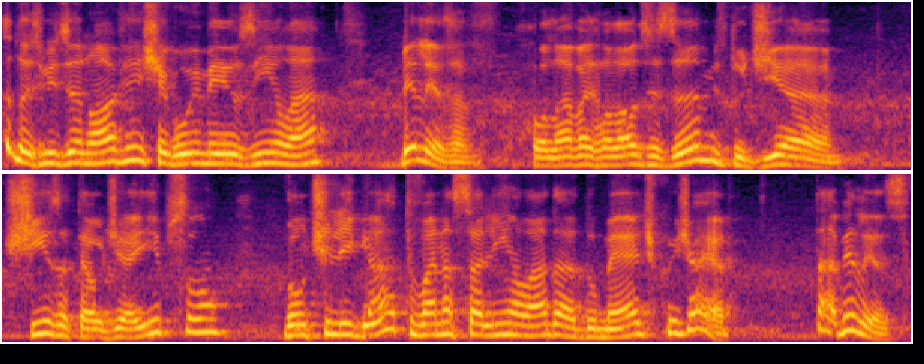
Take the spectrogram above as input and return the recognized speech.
Tá, 2019, chegou o e-mailzinho lá. Beleza, rolar, vai rolar os exames do dia X até o dia Y. Vão te ligar, tu vai na salinha lá da- do médico e já era. Tá, beleza.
